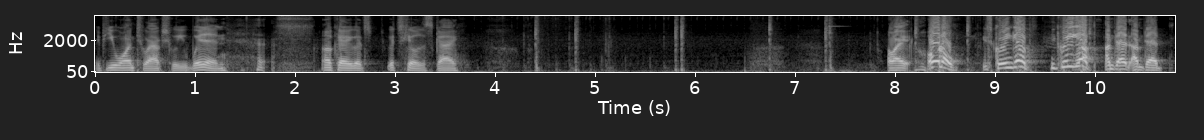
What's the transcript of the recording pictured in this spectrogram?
if you want to actually win. okay, let's let's kill this guy. Alright. Oh no! He's cleaning up! He's cleaning up! I'm dead, I'm dead.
